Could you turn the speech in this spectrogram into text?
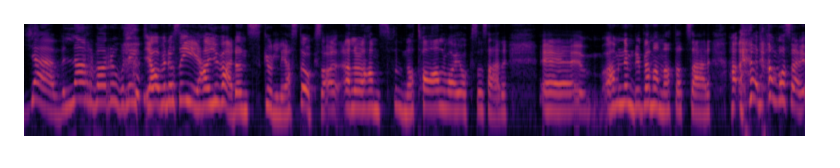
jävlar vad roligt! Ja, men då så är han ju världens gulligaste också. Eller hans fina tal var ju också så här. Eh, han nämnde ju bland annat att så här, han, han var så här,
